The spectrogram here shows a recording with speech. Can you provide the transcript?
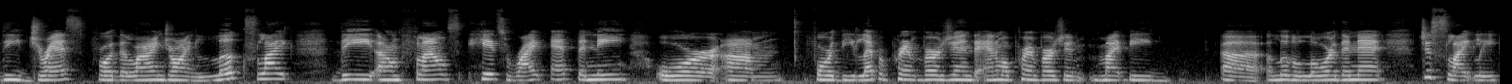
the dress for the line drawing looks like. The um, flounce hits right at the knee or um, for the leopard print version the animal print version might be uh, a little lower than that just slightly.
